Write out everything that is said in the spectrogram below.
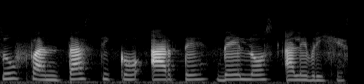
su fantástico arte de los alebrijes.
